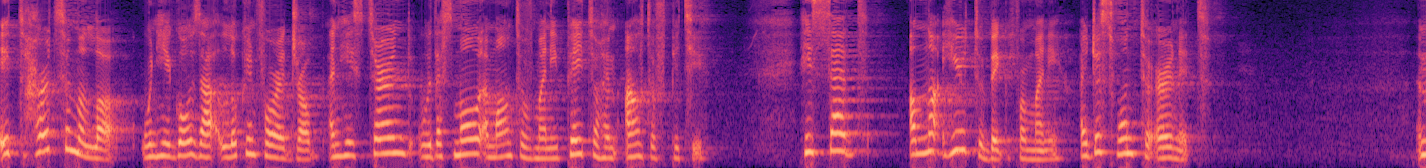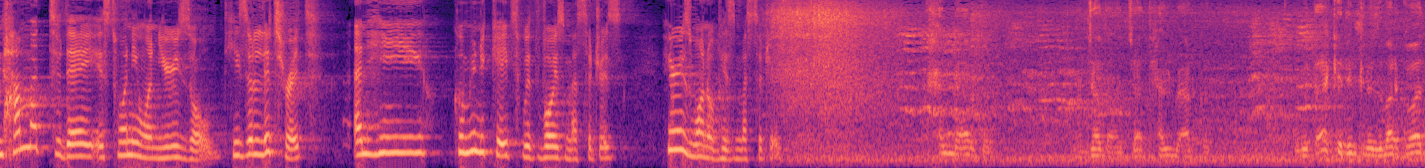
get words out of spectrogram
It hurts him a lot when he goes out looking for a job and he's turned with a small amount of money paid to him out of pity. He said, I'm not here to beg for money, I just want to earn it. Muhammad today is 21 years old. He's illiterate and he communicates with voice messages. Here is one of his messages. حلمي اركض عن جد عن جد حلمي اركض ومتاكد يمكن اذا بركض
